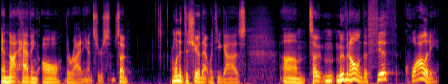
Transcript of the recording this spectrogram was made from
and not having all the right answers. So, I wanted to share that with you guys. Um, so, m- moving on, the fifth quality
